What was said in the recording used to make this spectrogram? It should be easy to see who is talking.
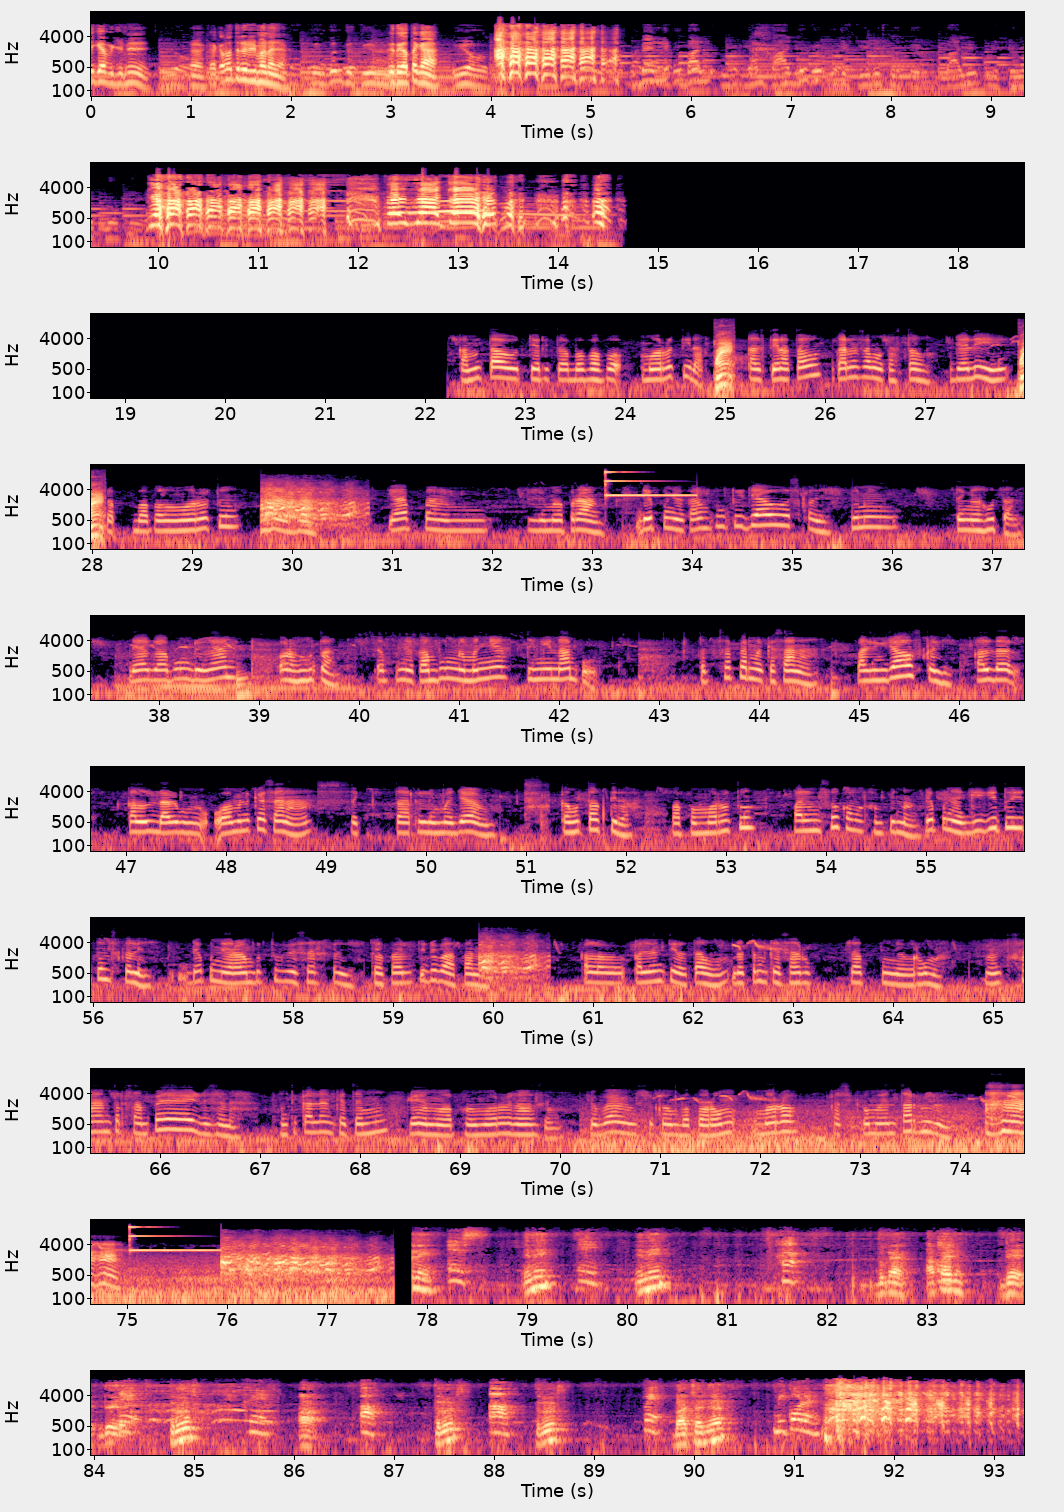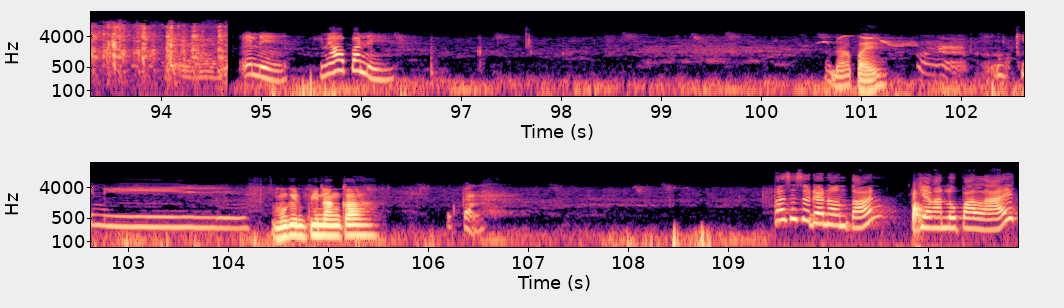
Speaker 1: tiga begini.
Speaker 2: Iya.
Speaker 1: Nah, kakakmu tidur di mananya? Di tengah-tengah.
Speaker 2: Iya. Balik balik yang
Speaker 3: Kamu tahu cerita Bapak Moro tidak? Kalau tidak tahu, sekarang saya mau kasih tahu. Jadi, Bap- Bapak Moro tuh, haha, dia lima perang. Dia punya kampung tuh jauh sekali, gunung tengah hutan. Dia gabung dengan orang hutan. Dia punya kampung namanya Tinggi Nampu. Tapi saya pernah ke sana, paling jauh sekali. Kalau dari kalau dari Wamen ke sana sekitar lima jam. Kamu tahu tidak? Bapak Moro tuh paling suka makan pinang. Dia punya gigi tuh hitam sekali. Dia punya rambut tuh besar sekali. Tiap hari tuh dia makan. Kalau kalian tidak tahu, datang ke Sarup saya punya rumah. Nanti saya antar sampai di sana. Nanti kalian ketemu dengan Bapak Moro langsung. Coba yang suka Bapak Rom Moro kasih komentar dulu.
Speaker 1: Ini, ini. Bukan. Apa ini? D. D. Terus
Speaker 3: K
Speaker 1: A.
Speaker 3: A
Speaker 1: Terus
Speaker 3: A
Speaker 1: terus
Speaker 3: P
Speaker 1: bacanya
Speaker 3: mie goreng. ini, ini apa nih?
Speaker 4: Ada apa ya?
Speaker 3: Mungkin di
Speaker 4: Mungkin pinang kah?
Speaker 3: bukan.
Speaker 5: Terima kasih sudah nonton. Jangan lupa like,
